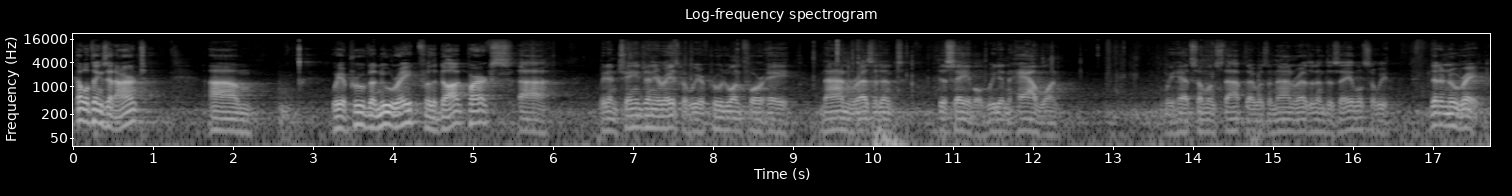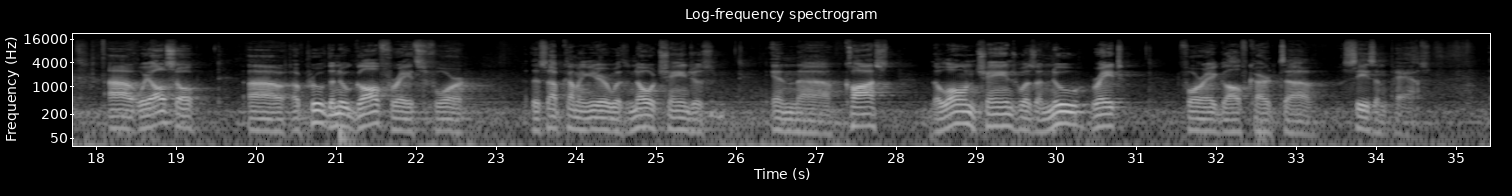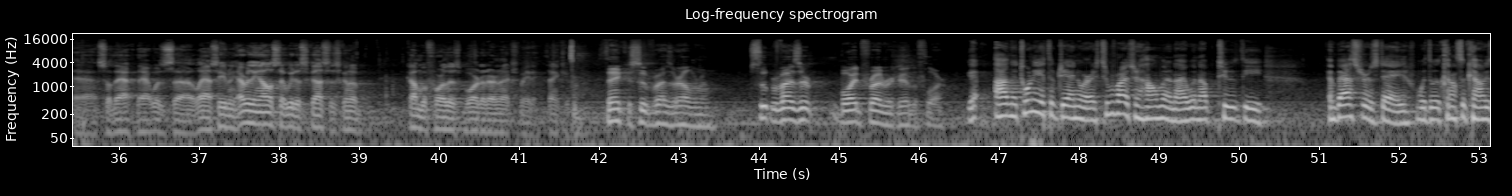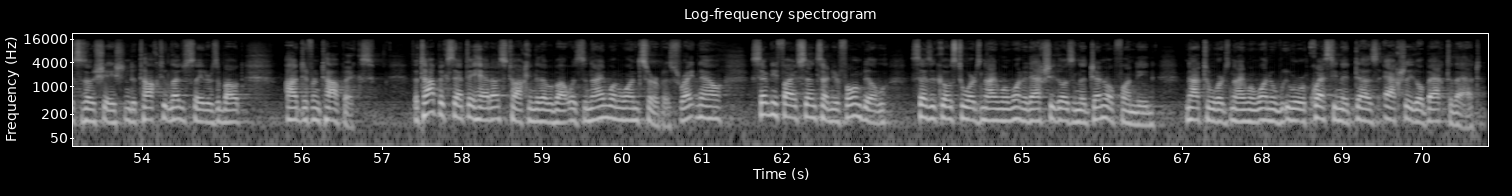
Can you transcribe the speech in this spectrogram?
a couple of things that aren't. Um, We approved a new rate for the dog parks. Uh, We didn't change any rates, but we approved one for a non-resident disabled. We didn't have one. We had someone stop that was a non-resident disabled, so we did a new rate. Uh, We also uh, approved the new golf rates for this upcoming year with no changes in uh, cost. The lone change was a new rate for a golf cart uh, season pass. Uh, So that, that was last evening. Everything else that we discussed is going to come before this board at our next meeting. Thank you. Thank you Supervisor Elverman. Supervisor Boyd Frederick, you have the floor. Yeah, on the 28th of January, Supervisor Hellman and I went up to the Ambassador's Day with the Wisconsin Counties Association to talk to legislators about uh, different topics. The topics that they had us talking to them about was the 911 service. Right now, 75 cents on your phone bill says it goes towards 911. It actually goes in the general funding, not towards 911. We were requesting it does actually go back to that.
